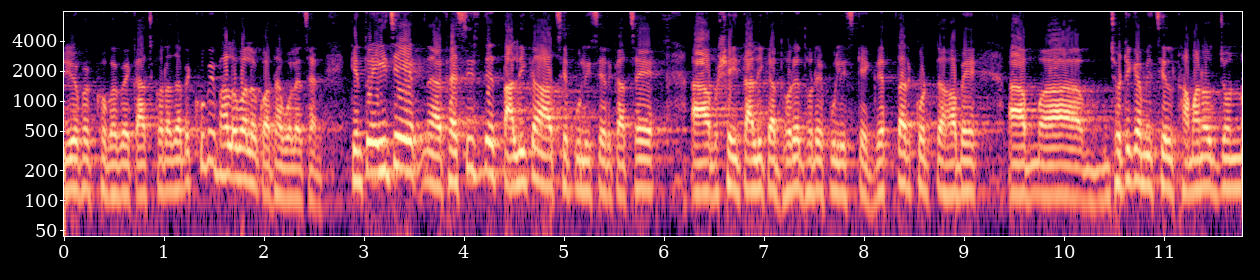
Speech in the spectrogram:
নিরপেক্ষভাবে কাজ করা যাবে। খুবই ভালো ভালো কথা বলেছেন। কিন্তু এই যে ফ্যাসিস্টদের তালিকা আছে পুলিশের কাছে সেই তালিকা ধরে ধরে পুলিশকে গ্রেপ্তার করতে হবে। ঝটিকা মিছিল থামানোর জন্য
